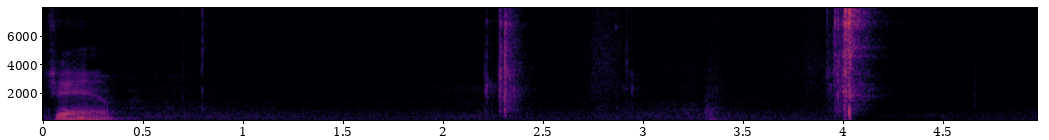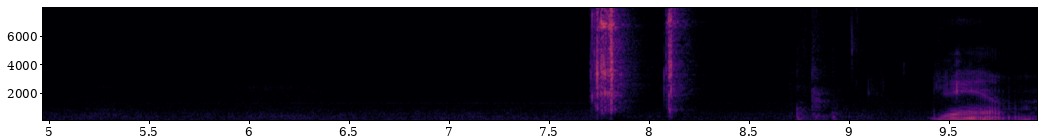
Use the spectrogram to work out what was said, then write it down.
Jam. Jam.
